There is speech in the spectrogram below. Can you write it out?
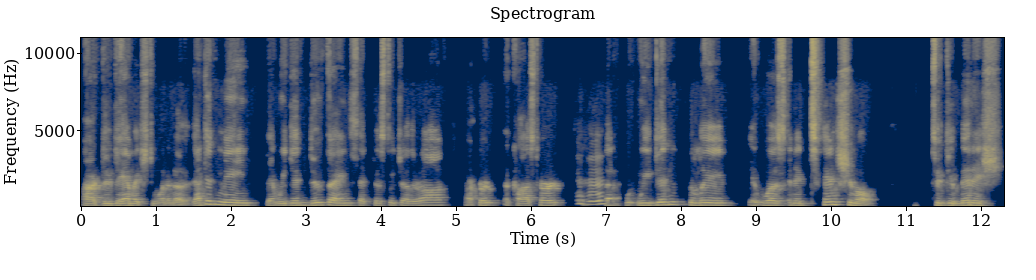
or do damage to one another. That didn't mean that we didn't do things that pissed each other off or hurt or caused hurt. Mm-hmm. But we didn't believe it was an intentional to diminish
